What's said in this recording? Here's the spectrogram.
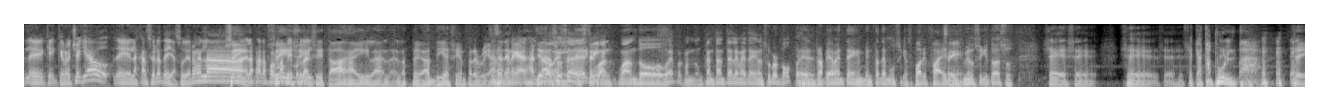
eh, que, que no he chequeado, eh, las canciones de ella subieron en la, Sí, en la plataforma sí, sí, sí, estaban ahí la- en las primeras 10 siempre Rihanna. Sí, se tiene que saltado en- en streaming. cua- cuando, eh, pues, cuando un cantante le mete en el Super Bowl, pues rápidamente en ventas de música, Spotify, Sí. Music y todo eso, se, se, se, se, se catapulta. sí,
